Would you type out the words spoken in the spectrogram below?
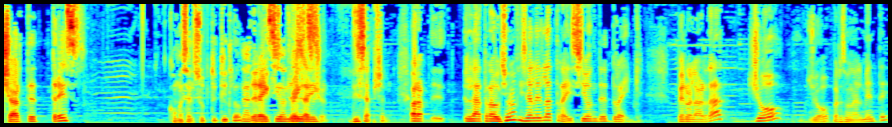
Uncharted 3. ¿Cómo es el subtítulo? La traición de Drake. Deception. Deception. Ahora, eh, la traducción oficial es la traición de Drake, pero la verdad, yo, yo personalmente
